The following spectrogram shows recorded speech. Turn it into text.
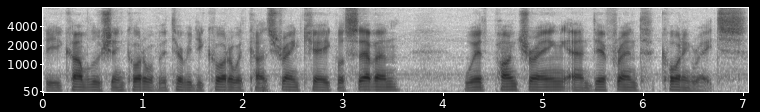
the convolution encoder with Viterbi decoder with constraint k equals 7 with puncturing and different coding rates.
